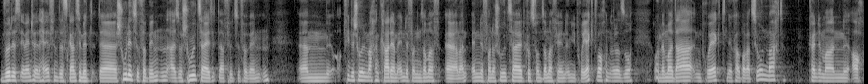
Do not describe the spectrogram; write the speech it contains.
würde es eventuell helfen, das Ganze mit der Schule zu verbinden, also Schulzeit dafür zu verwenden. Ähm, viele Schulen machen gerade am Ende von Sommer, äh, am Ende von der Schulzeit, kurz vor den Sommerferien, irgendwie Projektwochen oder so. Und wenn man da ein Projekt, eine Kooperation macht, könnte man auch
